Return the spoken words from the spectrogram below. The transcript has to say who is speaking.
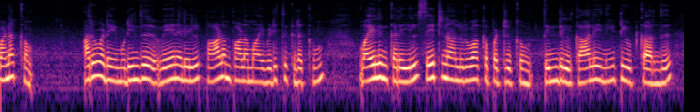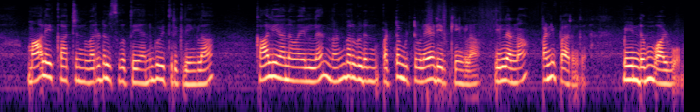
Speaker 1: வணக்கம். அறுவடை முடிந்து வேனலில் பாலம் பாலமாய் வெடித்து கிடக்கும் வயலின் கரையில் சேற்றினால் உருவாக்கப்பட்டிருக்கும் திண்டில் காலை நீட்டி உட்கார்ந்து மாலை காற்றின் வருடல் சுகத்தை அனுபவித்திருக்கிறீங்களா? காலியான வயலில் நண்பர்களுடன் பட்டம் விட்டு விளையாடி இருக்கீங்களா இல்லைன்னா பண்ணி பாருங்கள் மீண்டும் வாழ்வோம்.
